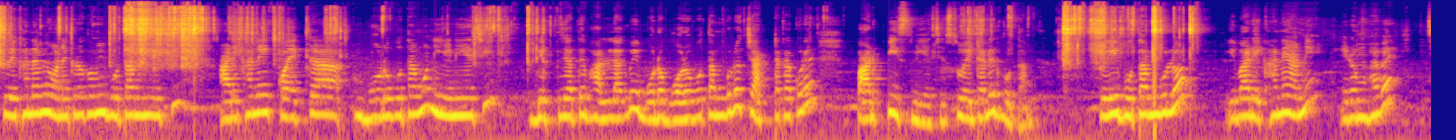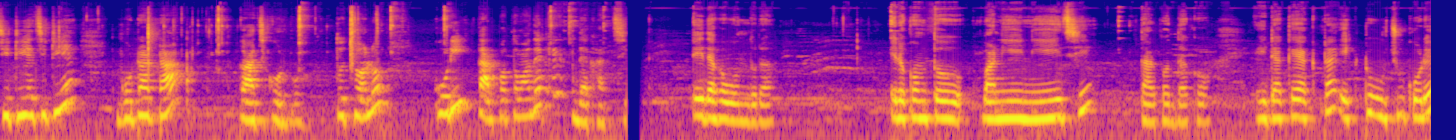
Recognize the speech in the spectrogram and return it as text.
তো এখানে আমি অনেক রকমই বোতাম নিয়েছি, আর এখানে কয়েকটা বড় বোতামও নিয়ে নিয়েছি, দেখতে যাতে ভালো লাগবে। বড় বড় বোতামগুলো চার টাকা করে পার পিস নিয়েছে, সোয়েটারের বোতাম। তো এই বোতামগুলো এবার এখানে আমি এরমভাবে চিটিয়ে চিটিয়ে গোটাটা কাজ করব। তো চলো করি, তারপর তোমাদেরকে দেখাচ্ছি। এই দেখো বন্ধুরা, এরকম তো বানিয়ে নিয়েছি তারপর দেখো, এটাকে একটা একটু উঁচু করে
